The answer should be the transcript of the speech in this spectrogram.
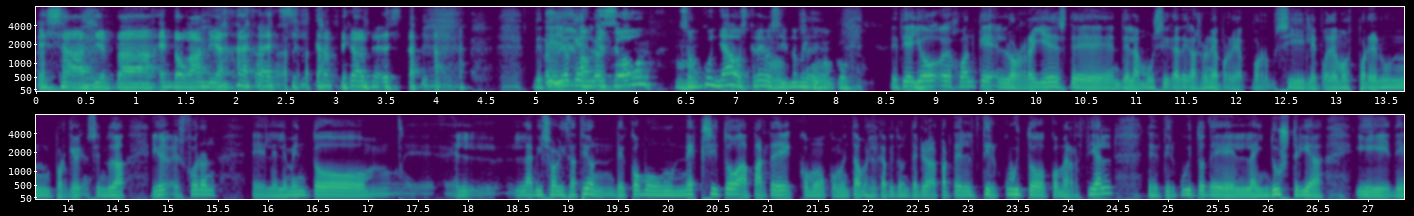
esa cierta endogamia en sus canciones. Decía yo que Aunque son, son cuñados, creo, si no me equivoco. Decía yo, eh, Juan, que los reyes de, la música de gasolina, por, por, si le podemos poner un. Porque sin duda ellos fueron el elemento, eh, la visualización de cómo un éxito, aparte de, como comentamos en el capítulo anterior, aparte del circuito comercial, del circuito de la industria y de,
